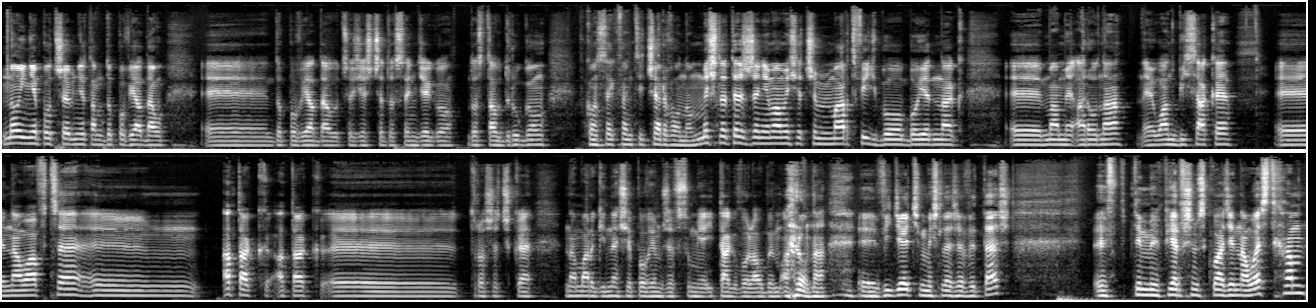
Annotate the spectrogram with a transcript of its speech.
no i niepotrzebnie tam dopowiadał, yy, dopowiadał coś jeszcze do sędziego, dostał drugą, w konsekwencji czerwoną. Myślę też, że nie mamy się czym martwić, bo, bo jednak yy, mamy Arona, yy, Wan Bisakę yy, na ławce, yy, a tak, a tak yy, troszeczkę na marginesie powiem, że w sumie i tak wolałbym Arona yy, widzieć. Myślę, że wy też. Yy, w tym pierwszym składzie na West Ham.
